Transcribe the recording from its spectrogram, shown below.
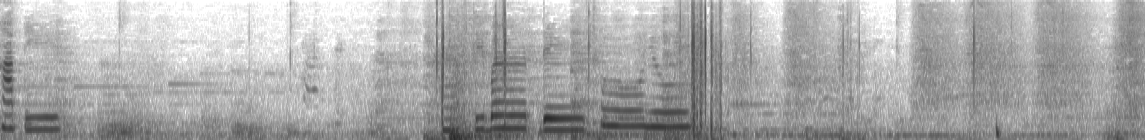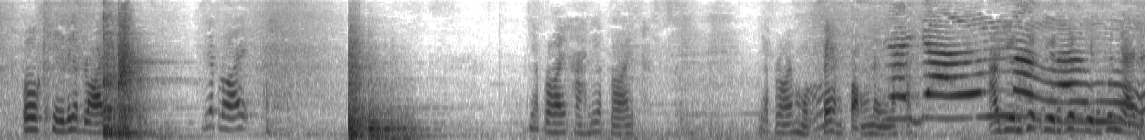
ฮัดดี Happy birthday to you โอเคเรียบร้อย เรียบร้อย เรียบร้อยค่ะ เรียบร้อย เรียบร้อยหมดแป้งป๋องหนึ่งนะคะเอายืนขึ้นยืนขึ้นยืนขึ้นยายจะ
